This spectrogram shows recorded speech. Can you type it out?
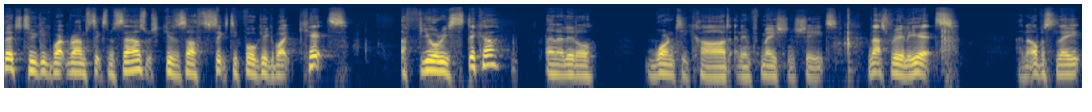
32GB RAM sticks themselves, which gives us our 64GB kit, a Fury sticker, and a little warranty card and information sheet. And that's really it. And obviously,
